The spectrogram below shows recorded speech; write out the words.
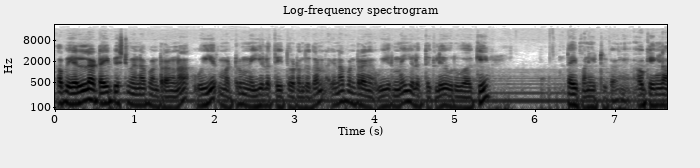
அப்போ எல்லா டைப்பிஸ்ட்டும் என்ன பண்ணுறாங்கன்னா உயிர் மற்றும் மெய் எழுத்தை தொடர்ந்து தான் என்ன பண்ணுறாங்க உயிர் மெய் எழுத்துக்களே உருவாக்கி டைப் பண்ணிகிட்ருக்காங்க ஓகேங்களா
